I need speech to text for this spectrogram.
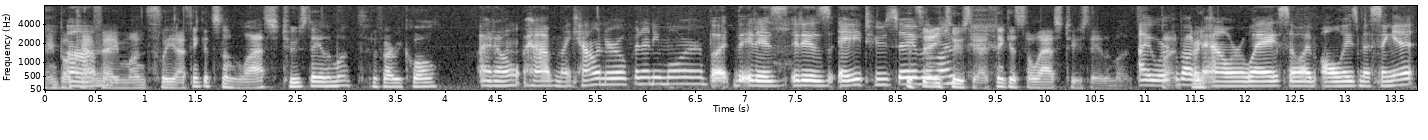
Rainbow Um, Cafe monthly. I think it's the last Tuesday of the month, if I recall. I don't have my calendar open anymore, but it is it is a Tuesday It's of the a month. Tuesday. I think it's the last Tuesday of the month. I work But about an hour away, so I'm always missing it.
